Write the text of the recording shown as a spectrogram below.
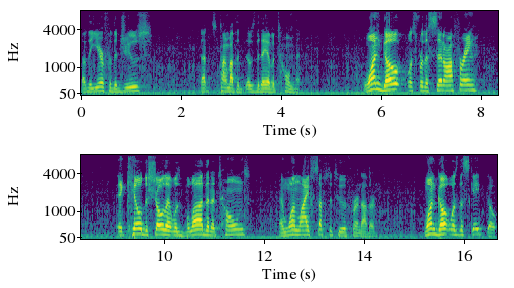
of the year for the Jews. That's talking about the, it was the Day of Atonement. One goat was for the sin offering. It killed to show that it was blood that atoned, and one life substituted for another. One goat was the scapegoat.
